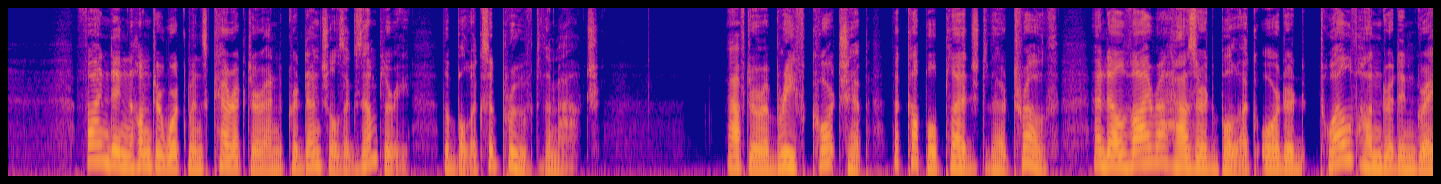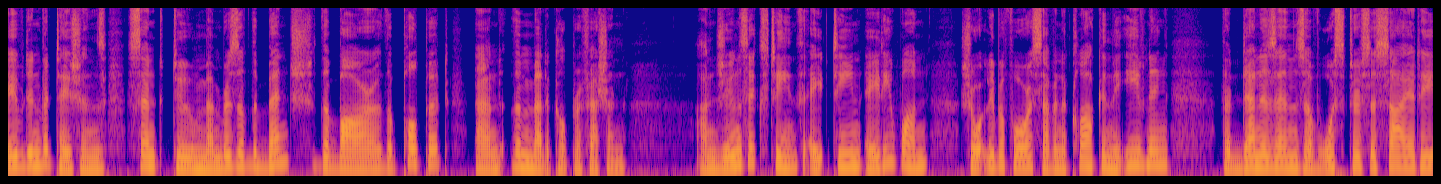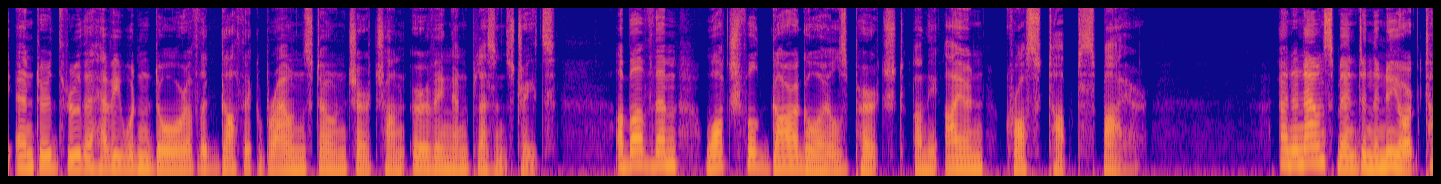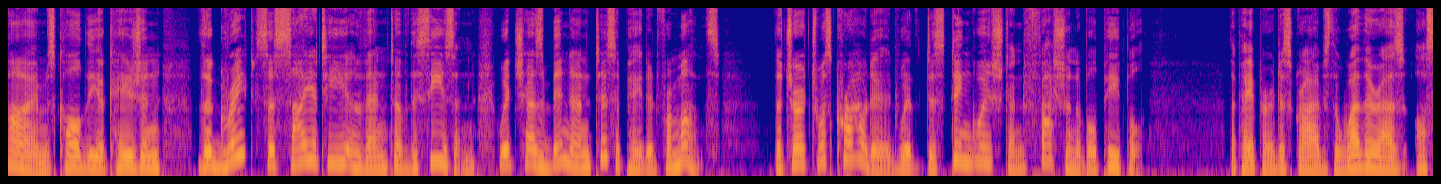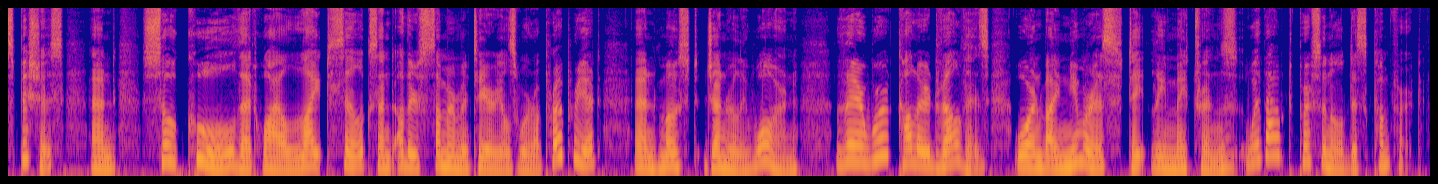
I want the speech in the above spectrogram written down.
Finding Hunter Workman's character and credentials exemplary, the Bullocks approved the match. After a brief courtship, the couple pledged their troth, and Elvira Hazard Bullock ordered 1,200 engraved invitations sent to members of the bench, the bar, the pulpit, and the medical profession. On June 16, 1881, shortly before seven o'clock in the evening, the denizens of Worcester society entered through the heavy wooden door of the Gothic brownstone church on Irving and Pleasant Streets. Above them, watchful gargoyles perched on the iron cross topped spire. An announcement in the New York Times called the occasion the great society event of the season, which has been anticipated for months. The church was crowded with distinguished and fashionable people. The paper describes the weather as auspicious and so cool that while light silks and other summer materials were appropriate and most generally worn, there were colored velvets worn by numerous stately matrons without personal discomfort.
